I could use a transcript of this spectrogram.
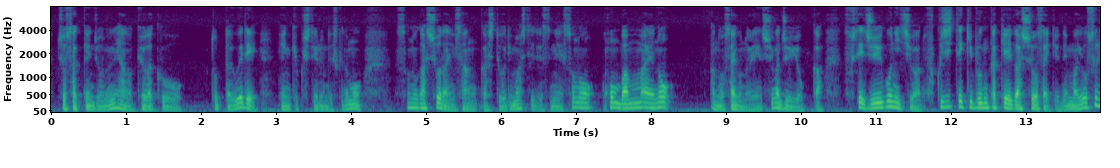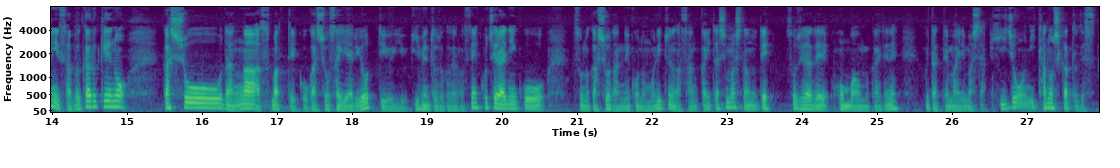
著作権上のねあの許諾を取った上で編曲してるんですけどもその合唱団に参加しておりましてですねその本番前のあの最後の練習が14日。そして15日は副次的文化系合唱祭というね、まあ、要するにサブカル系の合唱団が集まってこう合唱祭やるよっていうイベントでございますね。こちらにこうその合唱団猫の森というのが参加いたしましたのでそちらで本番を迎えてね歌ってまいりました。非常に楽しかったです。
